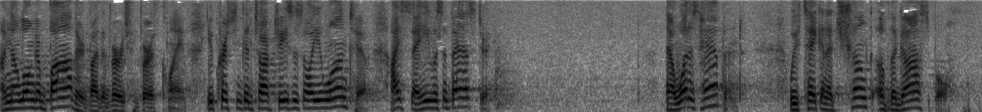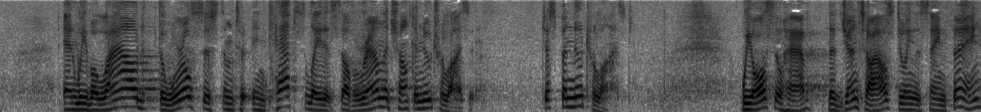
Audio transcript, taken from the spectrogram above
I'm no longer bothered by the virgin birth claim. You Christian can talk Jesus all you want to. I say he was a bastard. Now, what has happened? We've taken a chunk of the gospel and we've allowed the world system to encapsulate itself around the chunk and neutralize it. Just been neutralized. We also have the Gentiles doing the same thing.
